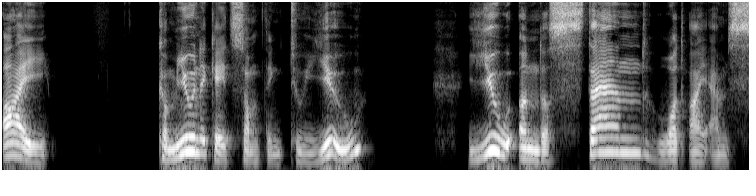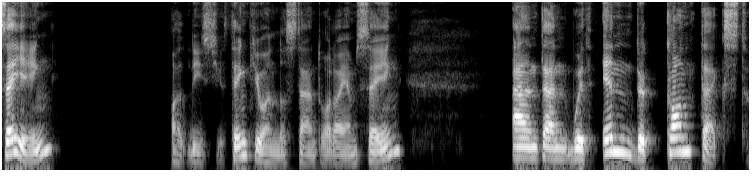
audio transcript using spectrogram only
I communicate something to you, you understand what I am saying, at least you think you understand what I am saying, and then within the context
